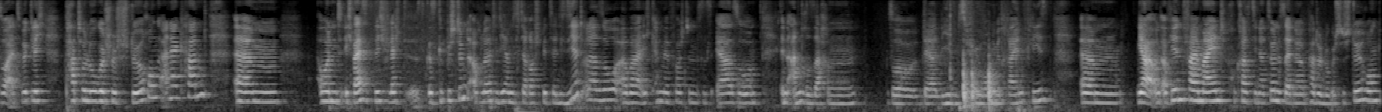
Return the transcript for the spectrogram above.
so als wirklich pathologische Störung anerkannt. Ähm, und ich weiß jetzt nicht, vielleicht, es, es, gibt bestimmt auch Leute, die haben sich darauf spezialisiert oder so, aber ich kann mir vorstellen, dass es eher so in andere Sachen so der Lebensführung mit reinfließt. Ähm, ja, und auf jeden Fall meint, Prokrastination ist halt eine pathologische Störung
